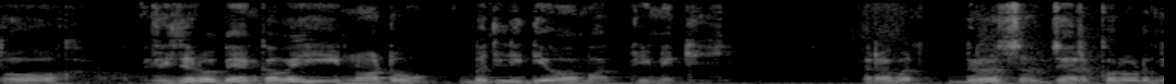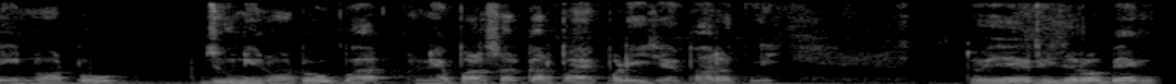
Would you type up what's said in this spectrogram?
તો રિઝર્વ બેંક હવે એ નોટો બદલી દેવા માગતી નથી. બરાબર? દસ હજાર કરોડની નોટો જૂની નોટો નેપાળ સરકાર પાસે પડી છે ભારતની. તો એ રિઝર્વ બેંક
